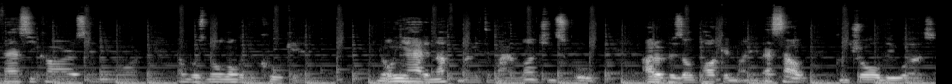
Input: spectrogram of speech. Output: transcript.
fancy cars anymore, and was no longer the cool kid. He only had enough money to buy lunch in school out of his own pocket money. That's how controlled he was.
